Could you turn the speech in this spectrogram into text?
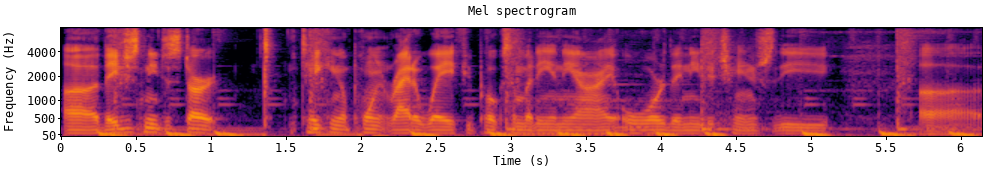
Uh, they just need to start taking a point right away if you poke somebody in the eye, or they need to change the uh,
